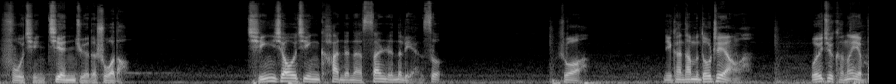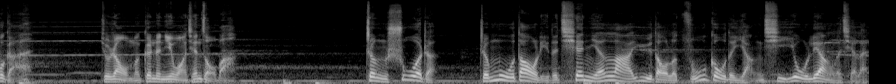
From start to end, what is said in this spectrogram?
父亲坚决地说道。秦霄静看着那三人的脸色，说：“你看他们都这样了，回去可能也不敢，就让我们跟着你往前走吧。”正说着，这墓道里的千年蜡遇到了足够的氧气，又亮了起来，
